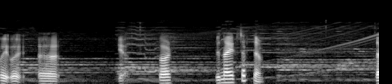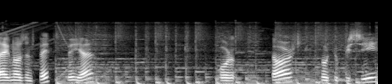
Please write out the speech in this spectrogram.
wait, wait, uh, yeah, card. Didn't I accept them? Diagnose and fix, okay, yeah. For stars, go to PC,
